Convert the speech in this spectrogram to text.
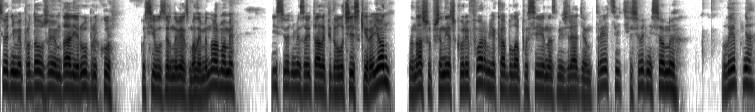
Сьогодні ми продовжуємо далі рубрику посіву зернових з малими нормами. І сьогодні ми завітали під Волочиський район на нашу пшеничку реформ, яка була посіяна з міжряддям 30. І сьогодні 7 липня.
